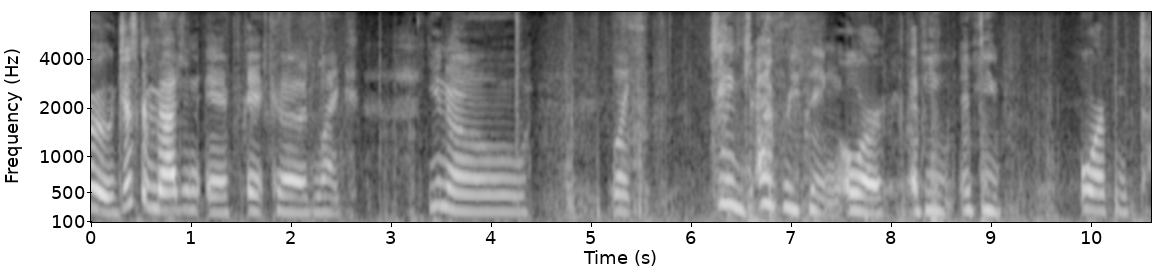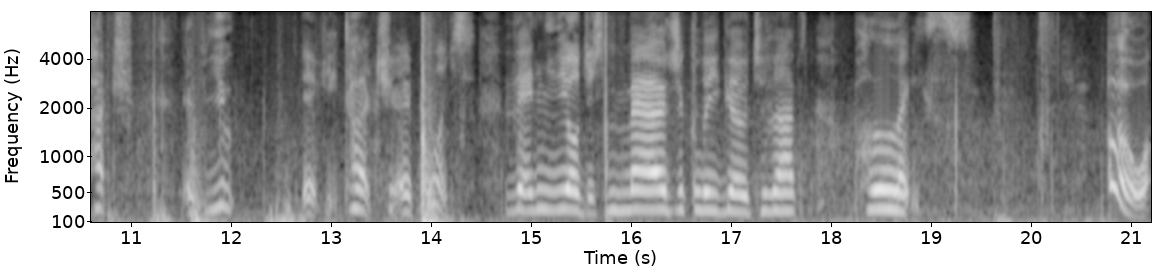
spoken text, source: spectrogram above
Ooh, just imagine if it could, like, you know, like, change everything, or if you, if you or if you touch if you if you touch a place then you'll just magically go to that place. Oh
